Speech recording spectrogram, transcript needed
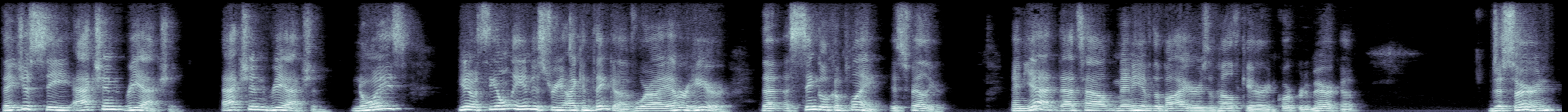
they just see action, reaction, action, reaction, noise. You know, it's the only industry I can think of where I ever hear that a single complaint is failure. And yet, that's how many of the buyers of healthcare in corporate America discern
